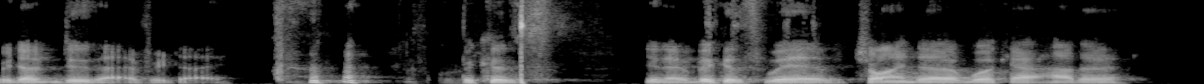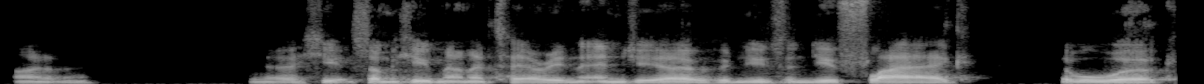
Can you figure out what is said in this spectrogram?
we don't do that every day. Because you know because we're trying to work out how to i don't know you know some humanitarian ngo who needs a new flag that will work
